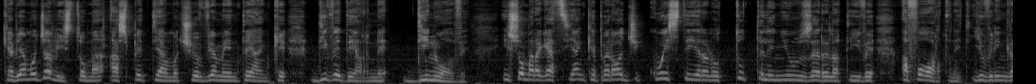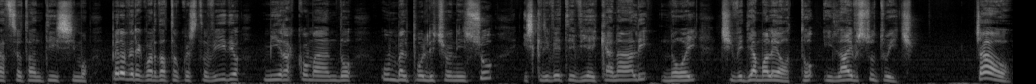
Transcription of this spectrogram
che abbiamo già visto, ma aspettiamoci ovviamente anche di vederne di nuove. Insomma ragazzi anche per oggi queste erano tutte le news relative a Fortnite. Io vi ringrazio tantissimo per aver guardato questo video, mi raccomando un bel pollicione in su, iscrivetevi ai canali, noi ci vediamo alle 8 in live su Twitch. Ciao!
